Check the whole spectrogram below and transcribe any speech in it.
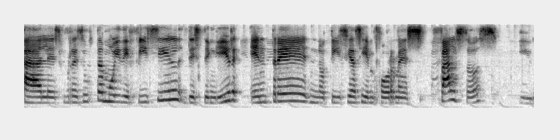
uh, les resulta muy difícil distinguir entre noticias y informes falsos y,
